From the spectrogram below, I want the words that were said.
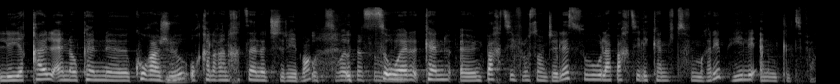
اللي قال أنه كان courageux وقال غنخدم أنا التجربه كان كان une partie في لوس انجلوس و la partie اللي كانت في المغرب هي اللي أنا مثلت فيها.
